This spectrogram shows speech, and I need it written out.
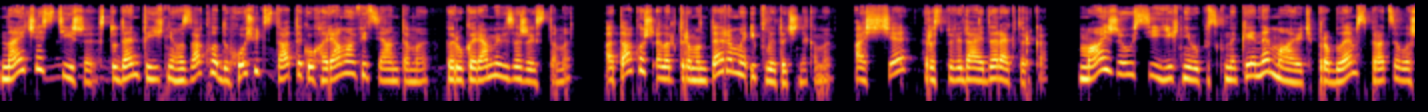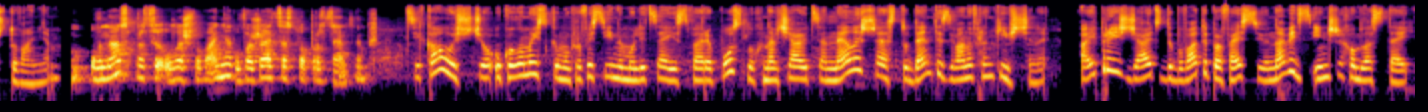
Найчастіше студенти їхнього закладу хочуть стати кухарями-офіціантами, перукарями-візажистами, а також електромонтерами і плиточниками. А ще, розповідає директорка, майже усі їхні випускники не мають проблем з працевлаштуванням. У нас працевлаштування вважається стопроцентним. Цікаво, що у Коломийському професійному ліцеї сфери послуг навчаються не лише студенти з Івано-Франківщини, а й приїжджають здобувати професію навіть з інших областей,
